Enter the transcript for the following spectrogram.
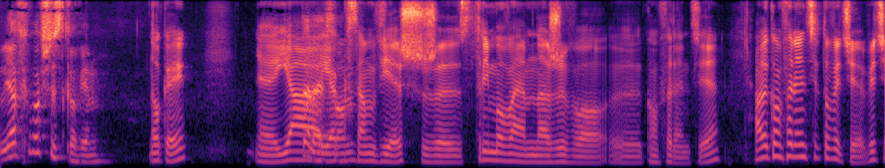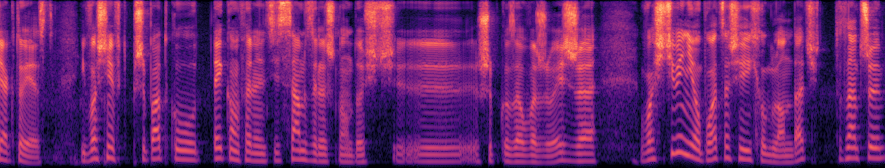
Ja chyba wszystko wiem. Okej. E, Ja, Telefon. jak sam wiesz, że streamowałem na żywo y, konferencję, ale konferencje to wiecie, wiecie jak to jest. I właśnie w przypadku tej konferencji sam zresztą dość y, szybko zauważyłeś, że właściwie nie opłaca się ich oglądać. To znaczy,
